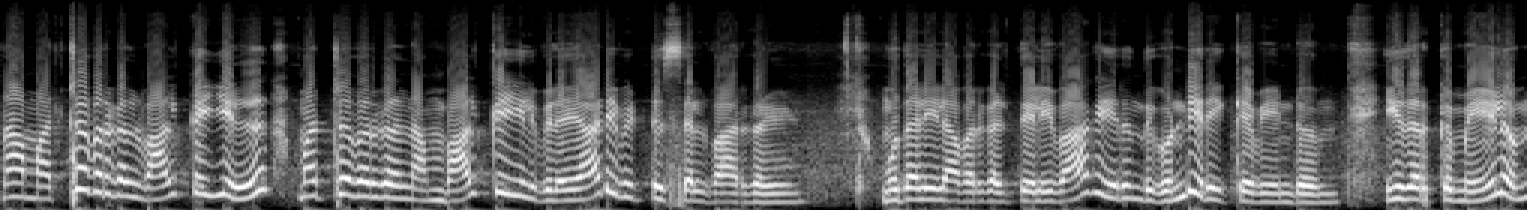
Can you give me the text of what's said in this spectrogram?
நாம் மற்றவர்கள் வாழ்க்கையில் மற்றவர்கள் நம் வாழ்க்கையில் விளையாடிவிட்டு செல்வார்கள். முதலில் அவர்கள் தெளிவாக இருந்து கொண்டிருக்க வேண்டும். இதற்கு மேலும்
